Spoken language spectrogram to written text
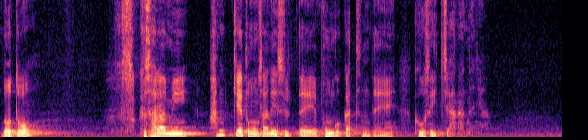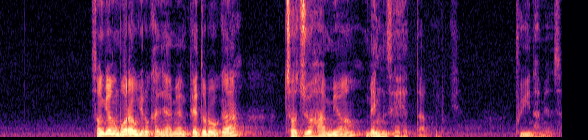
너도 그 사람이 함께 동산에 있을 때에 본 것 같은데 그곳에 있지 않았느냐? 성경은 뭐라고 기록하냐면 베드로가 저주하며 맹세했다고 이렇게 부인하면서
